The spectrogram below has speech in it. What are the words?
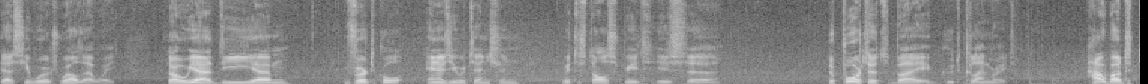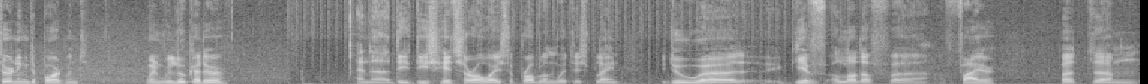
yes he works well that way. So yeah, the um, vertical energy retention with the stall speed is uh, supported by a good climb rate. How about the turning department? When we look at her, and uh, th these hits are always the problem with this plane. You do uh, give a lot of uh, fire, but um,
